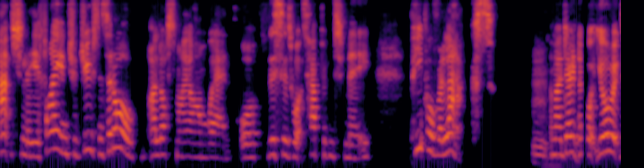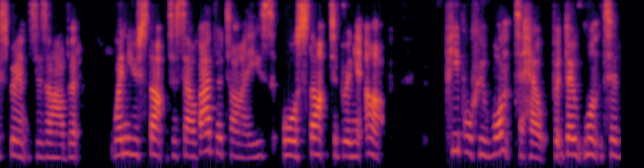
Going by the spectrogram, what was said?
Actually, if I introduced and said, "Oh, I lost my arm when," or "This is what's happened to me," people relax. Mm. And I don't know what your experiences are, but when you start to self-advertise or start to bring it up, people who want to help but don't want to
